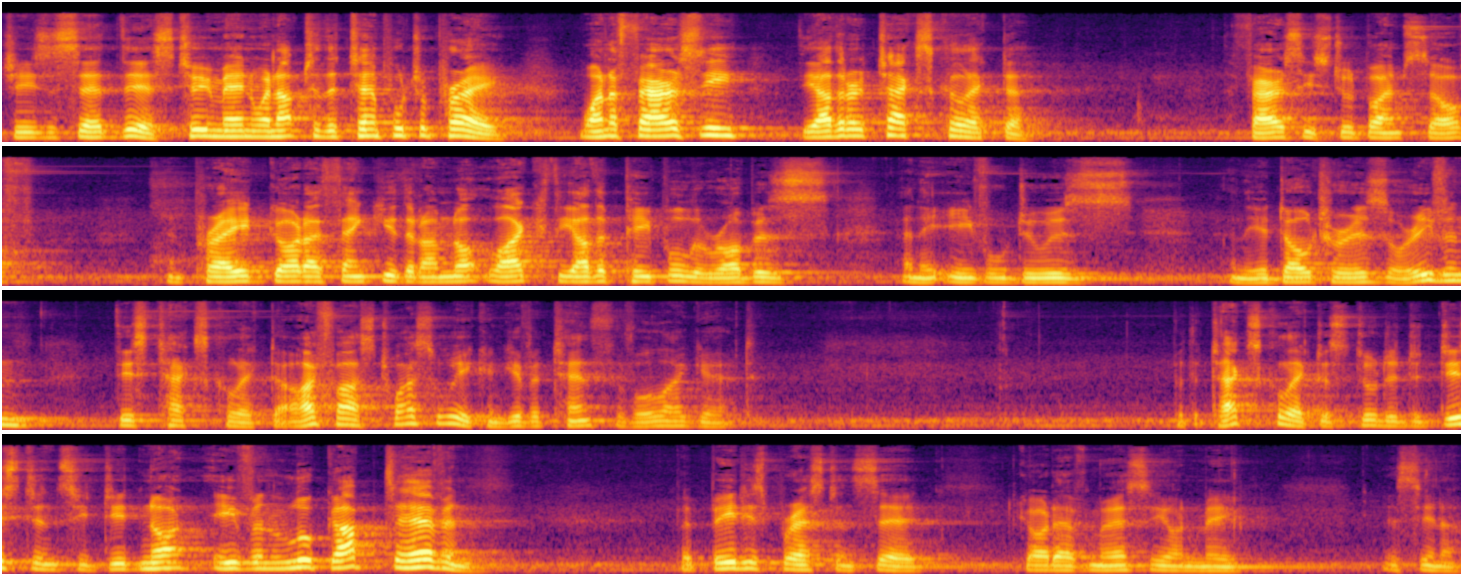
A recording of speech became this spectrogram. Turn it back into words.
Jesus said this Two men went up to the temple to pray, one a Pharisee, the other a tax collector. The Pharisee stood by himself and prayed, God, I thank you that I'm not like the other people, the robbers and the evildoers and the adulterers, or even this tax collector. I fast twice a week and give a tenth of all I get. But the tax collector stood at a distance. He did not even look up to heaven, but beat his breast and said, God, have mercy on me, a sinner.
